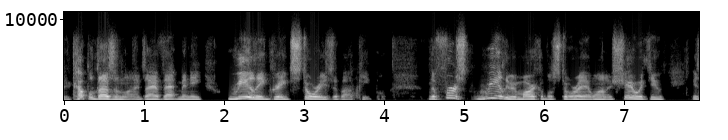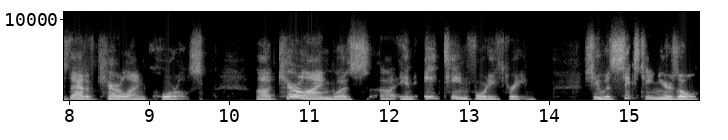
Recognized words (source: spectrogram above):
a couple dozen lines. I have that many really great stories about people. The first really remarkable story I want to share with you is that of Caroline Quarles. Uh, Caroline was uh, in 1843. She was 16 years old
